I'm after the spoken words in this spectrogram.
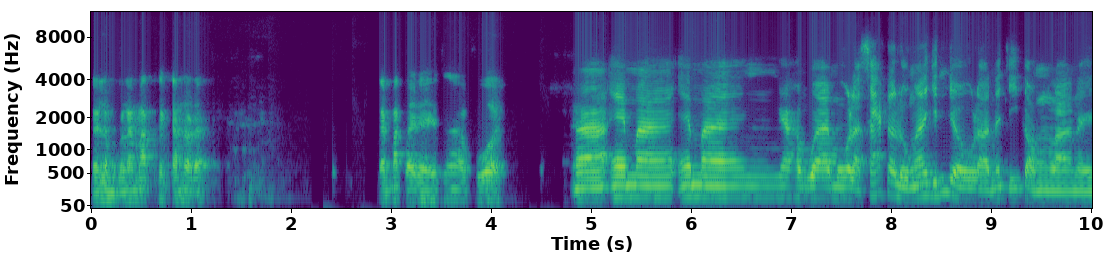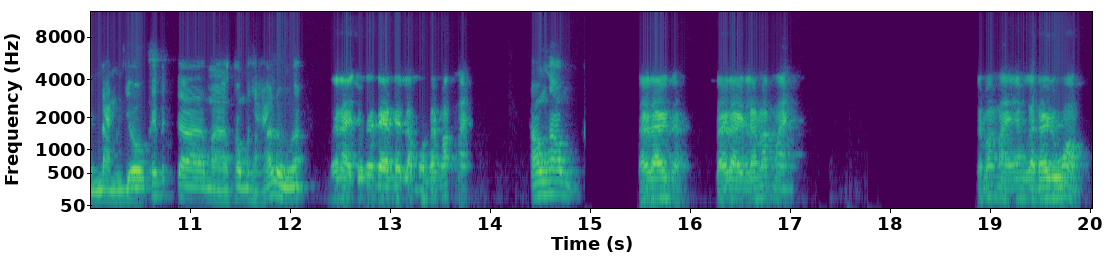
Đây là một cái landmark chắc chắn rồi đấy. Landmark đây đấy Phú ơi. à, em à, em à, hôm qua mua là sát đó luôn á dính vô là nó chỉ còn là này, nằm vô cái bít à, mà không thả luôn á Đây này chỗ đen đen đây là một landmark này. không không Đây đây đây đây, đây landmark này. Landmark này em gần đây đúng không?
